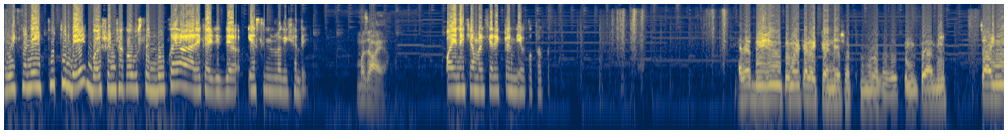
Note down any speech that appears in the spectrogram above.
আর ওইখানে পুতুলে বয়ফ্রেন্ড থাকা অবস্থায় লুকায় আর আইডি ইয়াসিনের লগে খেলে। মজা আয়া। ওই নাকি আমার ক্যারেক্টার নিয়ে কথা আচ্ছা, কথা এরা তোমার ক্যারেক্টার নিয়ে কথা বলছে কিন্তু আমি চাইনি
